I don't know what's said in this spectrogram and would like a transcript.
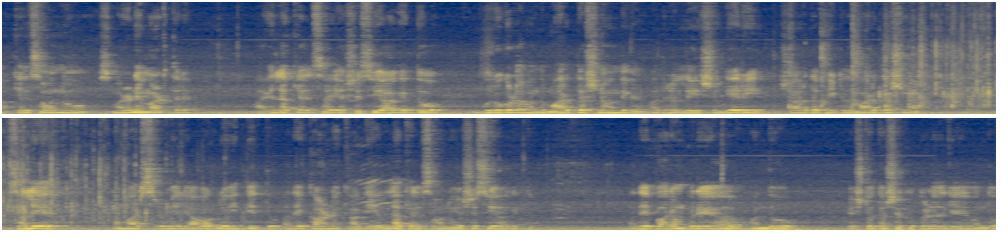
ಆ ಕೆಲಸವನ್ನು ಸ್ಮರಣೆ ಮಾಡ್ತಾರೆ. ಆ ಎಲ್ಲ ಕೆಲಸ ಯಶಸ್ವಿ ಆಗಿದ್ದು ಗುರುಗಳ ಒಂದು ಮಾರ್ಗದರ್ಶನದೊಂದಿಗೆ. ಅದರಲ್ಲಿ ಶೃಂಗೇರಿ ಶಾರದಾ ಪೀಠದ ಮಾರ್ಗದರ್ಶನ ಸಲಹೆ ನಮ್ಮ ಅರಸರ ಮೇಲೆ ಯಾವಾಗಲೂ ಇದ್ದಿತ್ತು ಅದೇ ಕಾರಣಕ್ಕಾಗಿ ಎಲ್ಲ ಕೆಲಸವನ್ನು ಯಶಸ್ವಿಯಾಗಿತ್ತು. ಅದೇ ಪಾರಂಪರೆಯ ಒಂದು ಎಷ್ಟೋ ದಶಕಗಳಿಗೆ ಒಂದು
